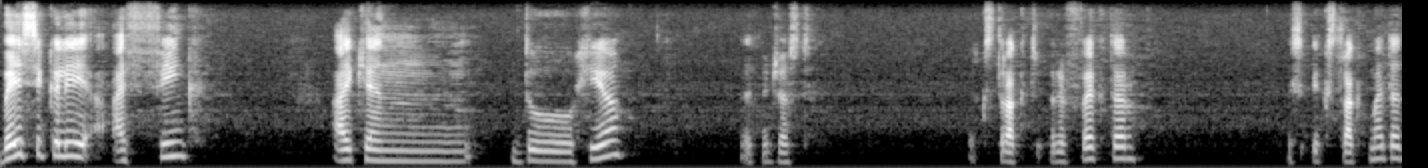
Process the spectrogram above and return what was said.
basically I think I can do here. Let me just extract refactor extract method.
